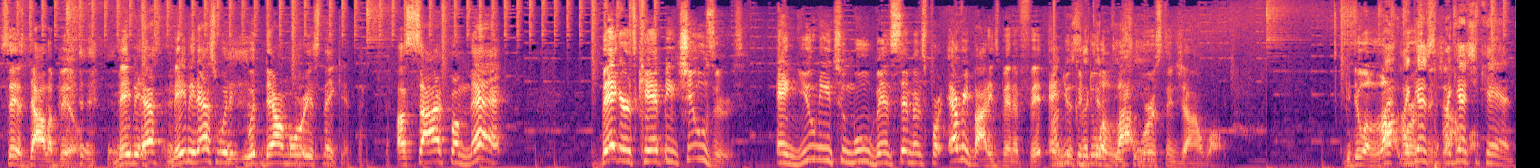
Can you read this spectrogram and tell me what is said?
says Dollar Bill. Maybe that's maybe that's what what Daryl Morey is thinking. Aside from that, beggars can't be choosers, and you need to move Ben Simmons for everybody's benefit, and I'm you can do a lot teams. worse than John Wall. You can do a lot I, I worse guess than John I guess Wall. you can.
